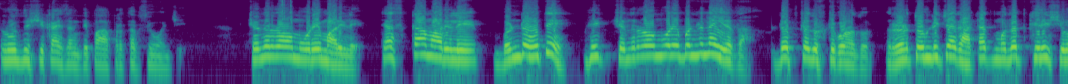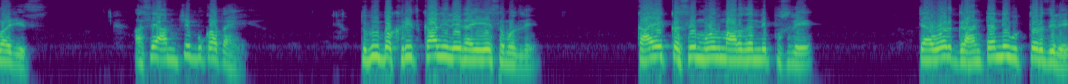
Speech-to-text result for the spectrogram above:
रोजनिशी काय सांगते पहा प्रतापसिंहांची चंद्रराव मोरे मारिले. त्यास का मारिले? बंड होते. हे चंद्रराव मोरे बंड नाही आता डफच्या दृष्टिकोनातून. रणतोंडीच्या घाटात मदत केली शिवाजीस. असे आमचे बुकात आहे. तुम्ही बखरीत का लिहिले नाही हे समजले? काय कसे म्हणून महाराजांनी पुसले? त्यावर ग्रांटांनी उत्तर दिले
